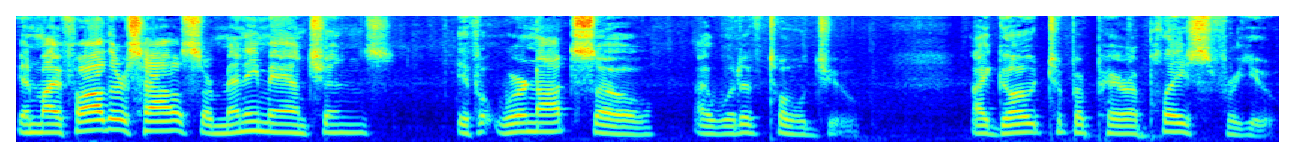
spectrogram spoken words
In my Father's house are many mansions. If it were not so, I would have told you. I go to prepare a place for you.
